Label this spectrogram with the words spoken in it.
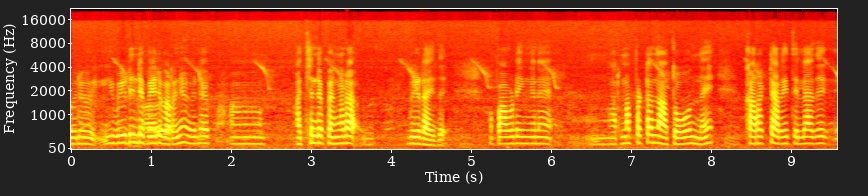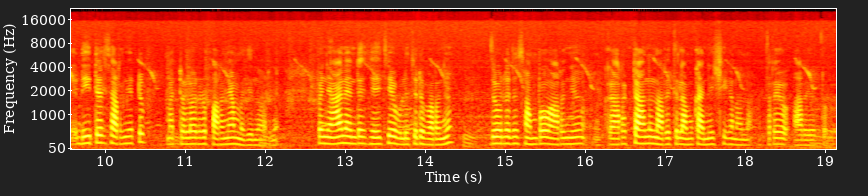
ഒരു ഈ വീടിന്റെ പേര് പറഞ്ഞു. എന്റെ അച്ഛന്റെ പെങ്ങടെ വീടായത് അപ്പോൾ അവിടെ ഇങ്ങനെ മരണപ്പെട്ടെന്നാണ് തോന്നുന്നത് കറക്റ്റ് അറിയത്തില്ല. അത് ഡീറ്റെയിൽസ് അറിഞ്ഞിട്ട് മറ്റുള്ളവരോട് പറഞ്ഞാൽ മതി എന്ന് പറഞ്ഞു. അപ്പം ഞാൻ എന്റെ ചേച്ചിയെ വിളിച്ചിട്ട് പറഞ്ഞു ഇതുപോലൊരു സംഭവം അറിഞ്ഞു കറക്റ്റാണെന്ന് അറിയത്തില്ല. നമുക്ക് അന്വേഷിക്കണമെന്ന്. അത്രയോ അറിയത്തുള്ളൂ.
